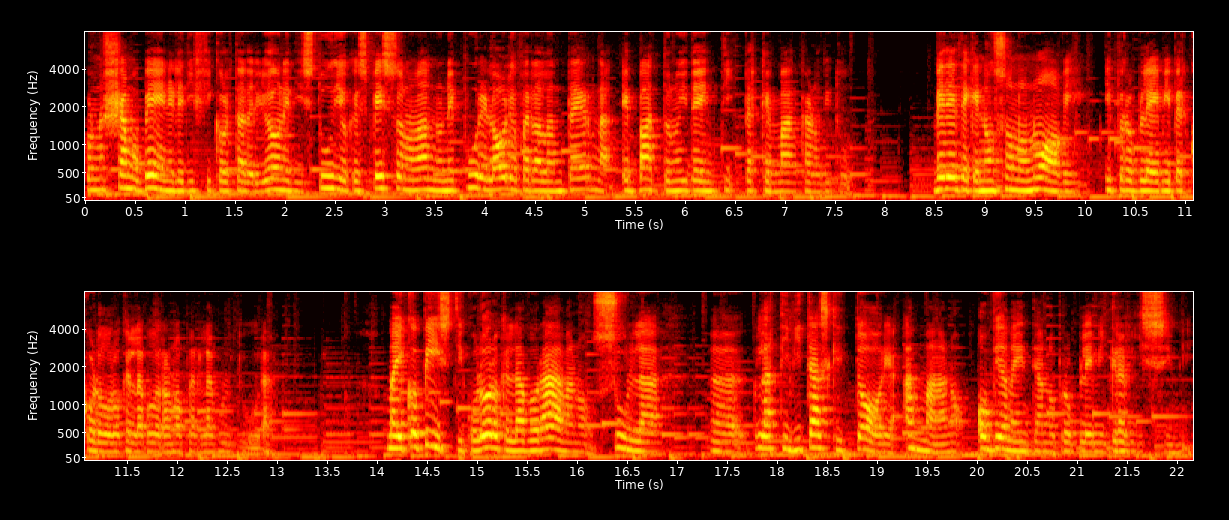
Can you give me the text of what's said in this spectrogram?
Conosciamo bene le difficoltà degli uomini di studio che spesso non hanno neppure l'olio per la lanterna e battono i denti perché mancano di tutto. Vedete che non sono nuovi i problemi per coloro che lavorano per la cultura. Ma i copisti, coloro che lavoravano sull'attività eh, scrittoria a mano, ovviamente hanno problemi gravissimi.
